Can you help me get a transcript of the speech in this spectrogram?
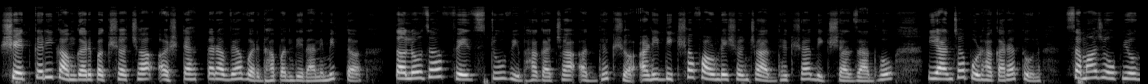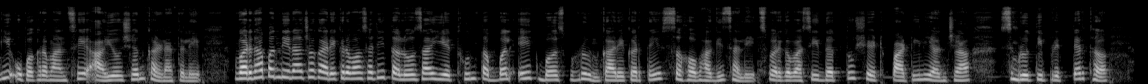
शेतकरी कामगार पक्षाच्या अष्ट्याहत्तराव्या वर्धापन दिनानिमित्त तलोजा फेज टू विभागाच्या अध्यक्ष आणि दीक्षा फाउंडेशनच्या अध्यक्षा दीक्षा जाधव यांच्या पुढाकारातून समाजोपयोगी उपक्रमांचे आयोजन करण्यात आले. वर्धापन दिनाच्या कार्यक्रमासाठी तलोजा येथून तब्बल एक बस भरून कार्यकर्ते सहभागी झाले. स्वर्गवासी दत्तू शेठ पाटील यांच्या स्मृतीप्रित्यर्थ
